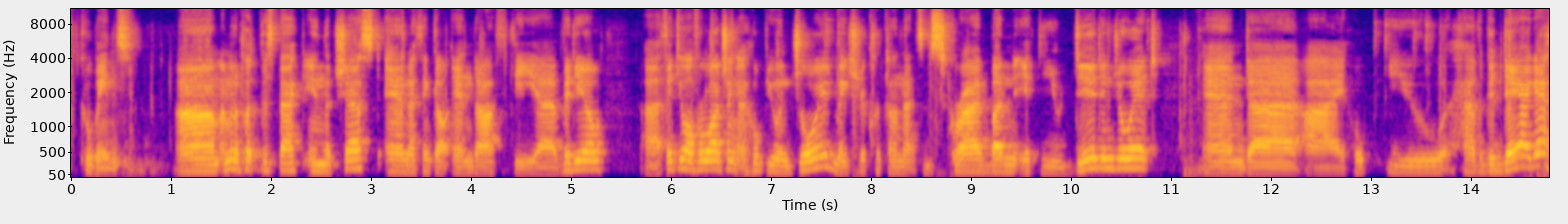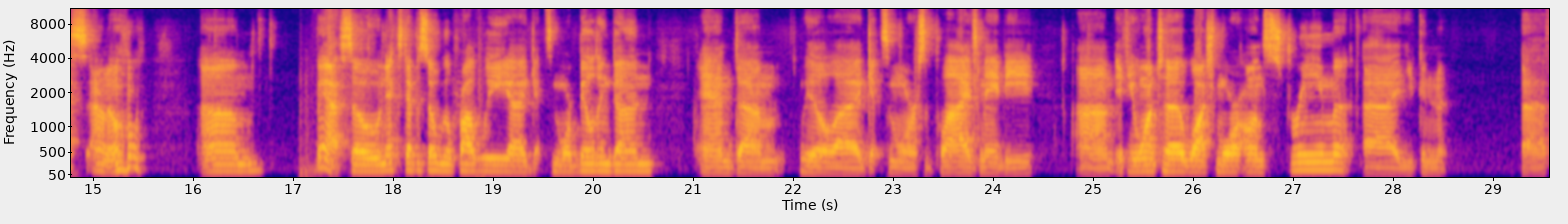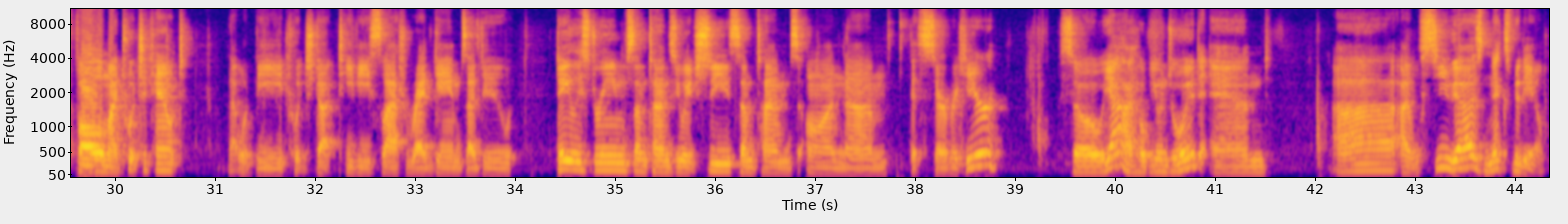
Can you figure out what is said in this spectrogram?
Cool beans. Um, I'm going to put this back in the chest, and I think I'll end off the uh, video. Uh, thank you all for watching. I hope you enjoyed. Make sure to click on that subscribe button if you did enjoy it. And uh, I hope you have a good day, I guess. I don't know. um, but yeah, so next episode we'll probably uh, get some more building done. And um, we'll uh, get some more supplies, maybe. Um, if you want to watch more on stream, uh, you can uh, follow my Twitch account. That would be twitch.tv slash reddgames. I do daily streams, sometimes UHC, sometimes on um, this server here. So yeah, I hope you enjoyed, and uh, I will see you guys next video.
